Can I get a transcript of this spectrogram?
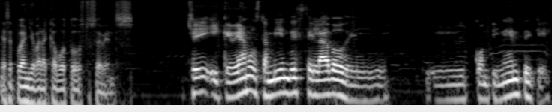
ya se puedan llevar a cabo todos estos eventos. Sí, y que veamos también de este lado del, del continente que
